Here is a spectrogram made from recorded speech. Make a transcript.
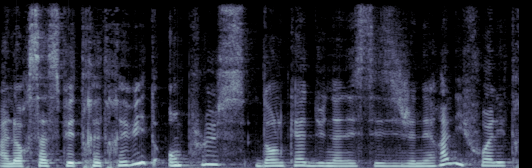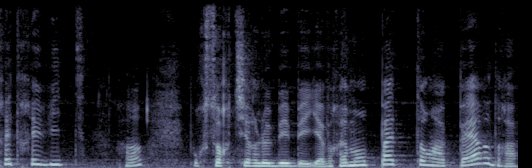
Alors ça se fait très très vite. En plus, dans le cadre d'une anesthésie générale, il faut aller très très vite hein, pour sortir le bébé. Il n'y a vraiment pas de temps à perdre.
